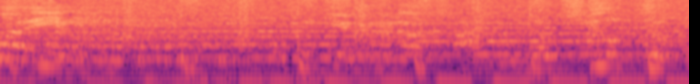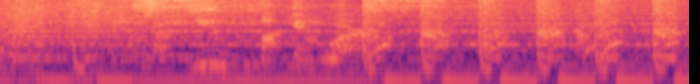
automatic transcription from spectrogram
What are you? We give him enough time. He knows you'll do it. So you fucking work.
